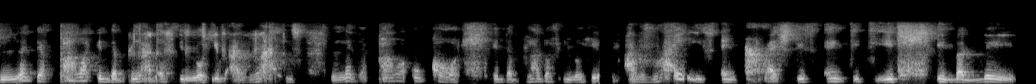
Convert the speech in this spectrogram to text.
Let the power in the blood of Elohim arise. Let the power, of God, in the blood of Elohim arise and crush this entity in the name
